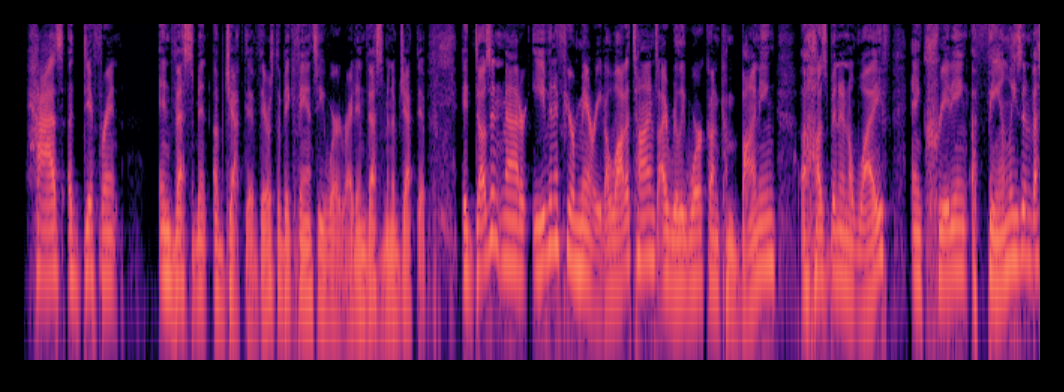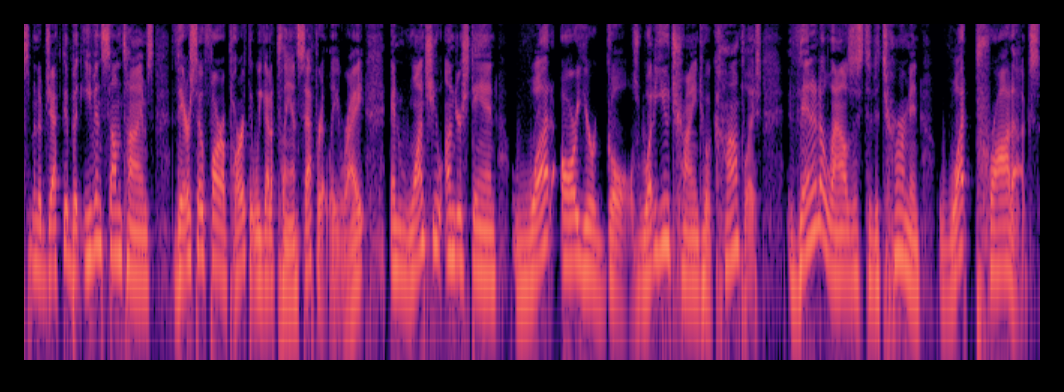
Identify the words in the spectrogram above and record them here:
has a different investment objective. There's the big fancy word, right? Investment objective. It doesn't matter, even if you're married. A lot of times I really work on combining a husband and a wife and creating a family's investment objective. But even sometimes they're so far apart that we got to plan separately, right? And once you understand what are your goals, what are you trying to accomplish, then it allows us to determine what products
